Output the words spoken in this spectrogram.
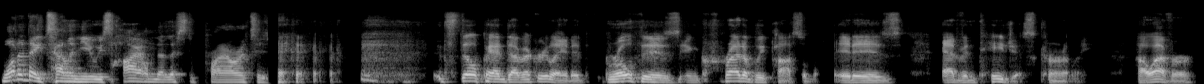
What are they telling you is high on their list of priorities? it's still pandemic related. Growth is incredibly possible. It is advantageous currently. However,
